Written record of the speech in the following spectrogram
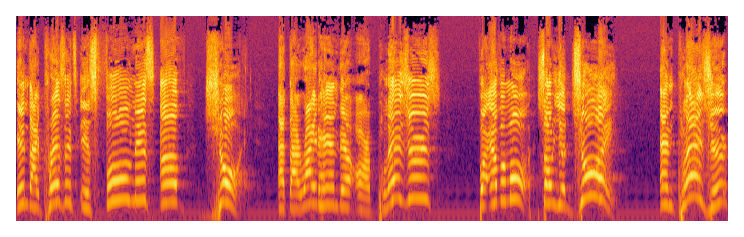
In thy presence is fullness of joy. At thy right hand there are pleasures forevermore. So your joy and pleasure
